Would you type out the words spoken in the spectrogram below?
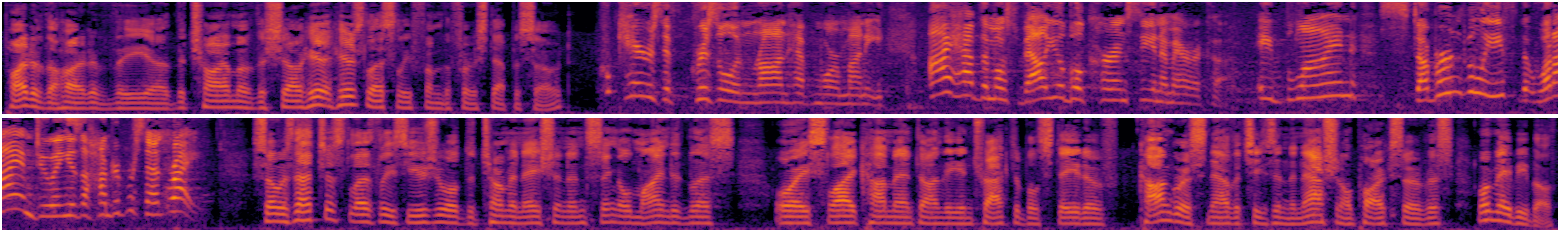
part of the heart of the uh, the charm of the show? Here, here's Leslie from the first episode. Who cares if Gryzzl and Ron have more money? I have the most valuable currency in America a blind, stubborn belief that what I am doing is 100% right. So is that just Leslie's usual determination and single mindedness, or a sly comment on the intractable state of Congress now that she's in the National Park Service, or maybe both?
